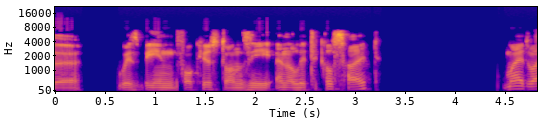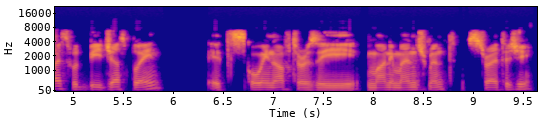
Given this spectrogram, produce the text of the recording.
uh, with being focused on the analytical side. My advice would be just plain. It's going after the money management strategy.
